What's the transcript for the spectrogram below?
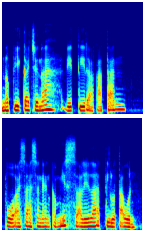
Nepi ka cenah ditirakatan puasa Senin Kemis salila tilu tahun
